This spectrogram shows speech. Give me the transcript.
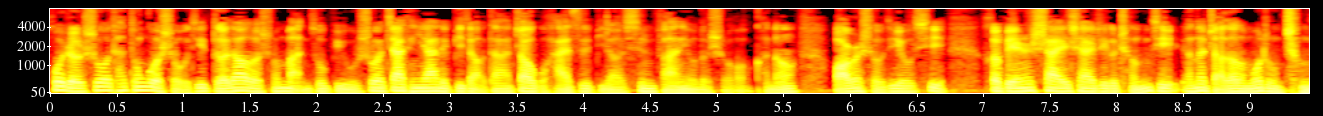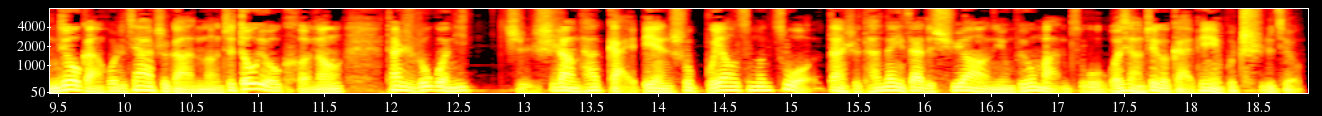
或者说她通过手机得到了什么满足？比如说家庭压力比较大，照顾孩子比较心烦，有的时候可能玩玩手机游戏，和别人晒一晒这个成绩，让他找到了某种成就感或者价值感呢？这都有可能。但是如果你只是让他改变，说不要这么做，但是他内在的需要你又不用满足，我想这个改变也不持久。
